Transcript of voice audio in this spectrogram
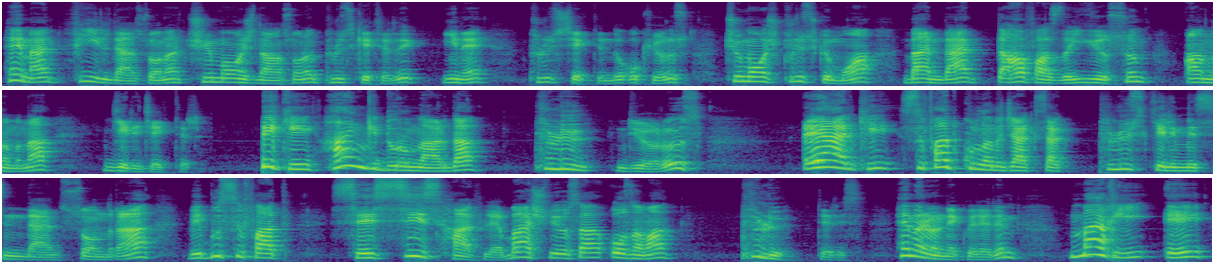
Hemen fiilden sonra tu sonra plus getirdik. Yine plus şeklinde okuyoruz. Tu manges plus que moi benden daha fazla yiyorsun anlamına gelecektir. Peki hangi durumlarda plus diyoruz? Eğer ki sıfat kullanacaksak plus kelimesinden sonra ve bu sıfat sessiz harfle başlıyorsa o zaman plus deriz. Hemen örnek verelim. Marie est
